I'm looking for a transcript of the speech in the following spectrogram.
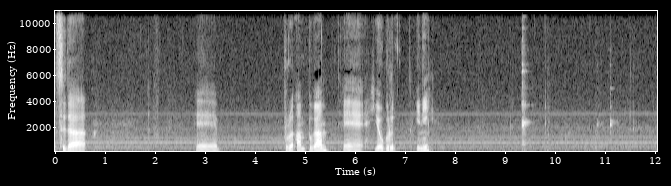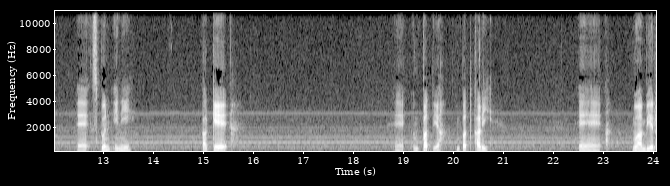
sudah eh, perampugan eh, yogurt ini. Eh, spoon ini pakai eh, empat ya empat kali eh, mengambil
